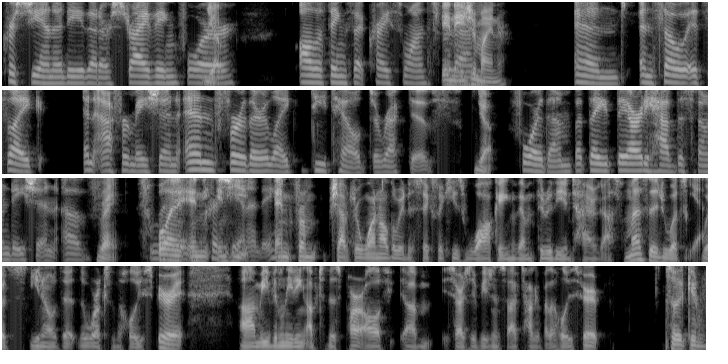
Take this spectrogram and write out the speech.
Christianity that are striving for Yep. all the things that Christ wants for in Asia. Minor, And and so it's like an affirmation and further like detailed directives Yeah. For them. But they they already have this foundation of right? Well, and and, and, he, Christianity. and from chapter one all the way to six, like he's walking them through the entire gospel message. What's Yes. what's you know the the works of the Holy Spirit, um, even leading up to this part. All of um, starts Ephesians five talking about the Holy Spirit. So it could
